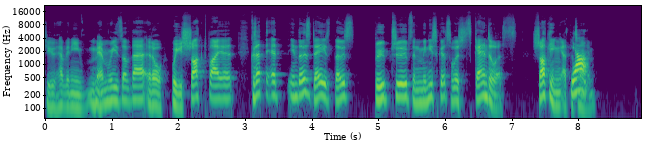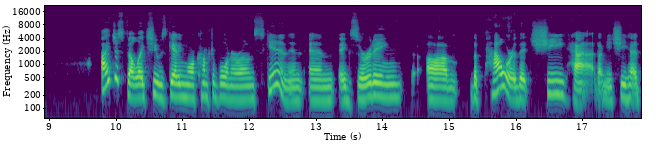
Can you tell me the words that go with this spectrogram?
Do you have any memories of that at all? Were you shocked by it? Because at, at in those days, those boob tubes and miniskirts were scandalous, shocking at the Yeah. time. I just felt like she was getting more comfortable in her own skin and and exerting um, the power that she had. I mean, she had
